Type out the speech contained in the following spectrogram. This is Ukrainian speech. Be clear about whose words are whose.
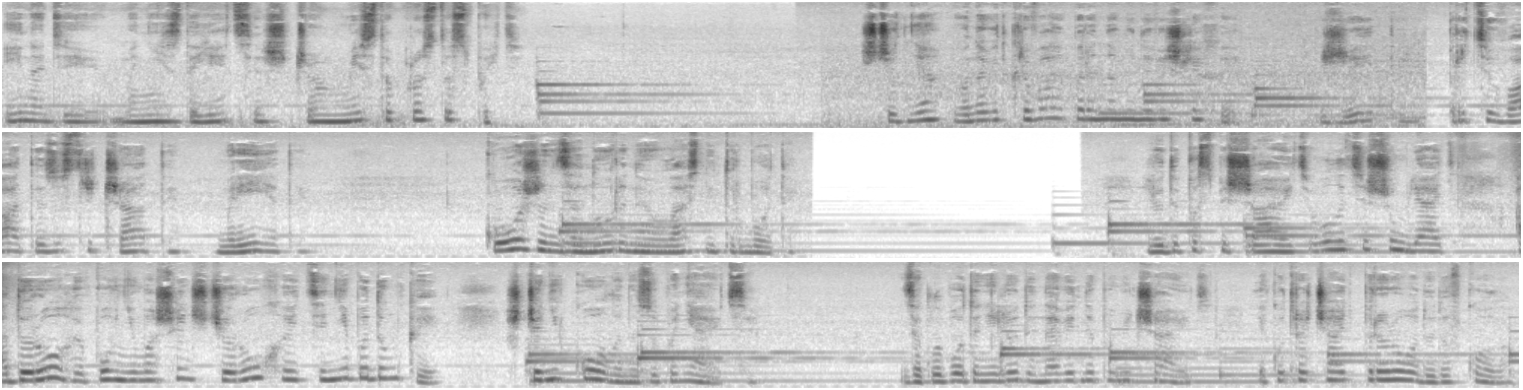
Speaker 1: іноді мені здається, що місто просто спить. Щодня воно відкриває перед нами нові шляхи жити, працювати, зустрічати, мріяти. Кожен занурений у власні турботи. Люди поспішають, вулиці шумлять, а дороги повні машин, що рухаються, ніби думки, що ніколи не зупиняються. Заклопотані люди навіть не помічають, як втрачають природу довкола.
